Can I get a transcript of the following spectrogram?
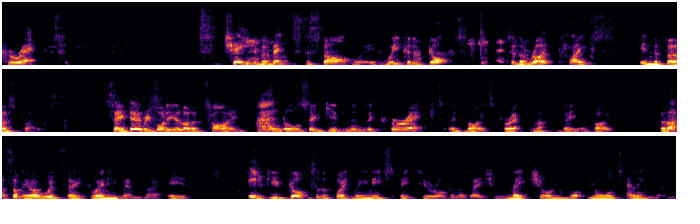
correct chain of events to start with, we could have got to the right place in the first place. Saved everybody a lot of time and also given them the correct advice, correct and up to date advice. So that's something I would say to any member is if you've got to the point where you need to speak to your organization, make sure what you're telling them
